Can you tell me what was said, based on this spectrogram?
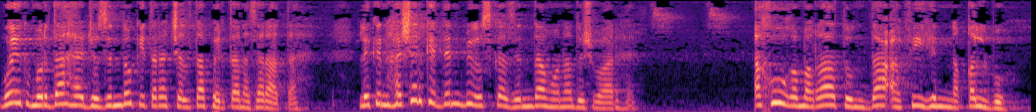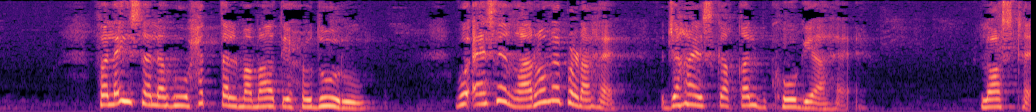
وہ ایک مردہ ہے جو زندوں کی طرح چلتا پھرتا نظر آتا ہے، لیکن حشر کے دن بھی اس کا زندہ ہونا دشوار ہے. اخو غمرات دا افی ہن قلب فلئی سلح حت المات وہ ایسے غاروں میں پڑا ہے جہاں اس کا قلب کھو گیا ہے. لاسٹ ہے.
